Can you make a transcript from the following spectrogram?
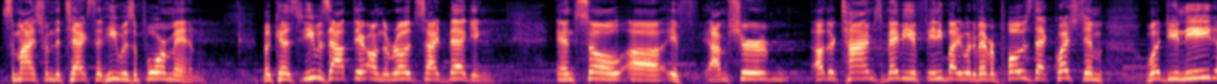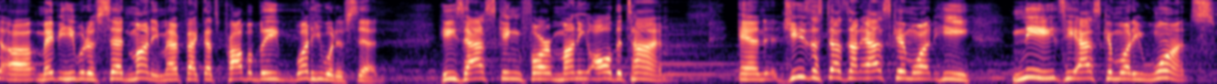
surmise from the text that he was a poor man because he was out there on the roadside begging. And so, uh, if I'm sure other times, maybe if anybody would have ever posed that question, what do you need? Uh, maybe he would have said money. Matter of fact, that's probably what he would have said. He's asking for money all the time. And Jesus does not ask him what he needs, he asks him what he wants.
